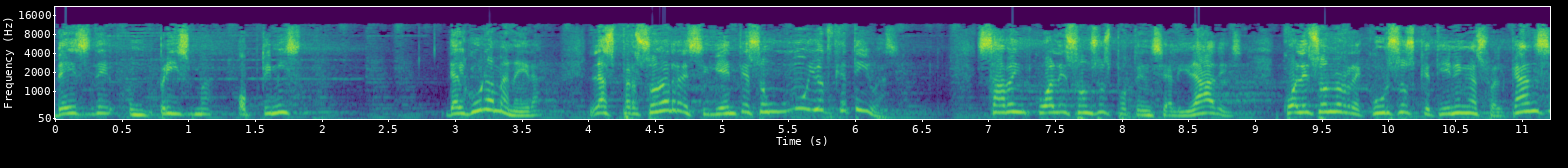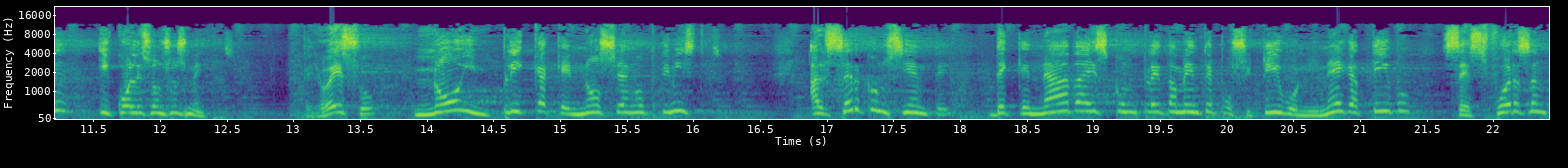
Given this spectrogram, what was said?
desde un prisma optimista. De alguna manera, las personas resilientes son muy objetivas. Saben cuáles son sus potencialidades, cuáles son los recursos que tienen a su alcance y cuáles son sus metas. Pero eso no implica que no sean optimistas. Al ser consciente de que nada es completamente positivo ni negativo, se esfuerzan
